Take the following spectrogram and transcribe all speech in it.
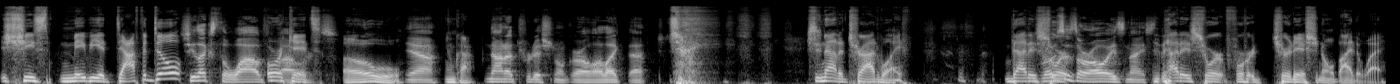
She's maybe a daffodil? She likes the wild Orchids. Oh. Yeah. Okay. Not a traditional girl. I like that. She's not a trad wife. That is Roses short. are always nice. That is short for traditional, by the way.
